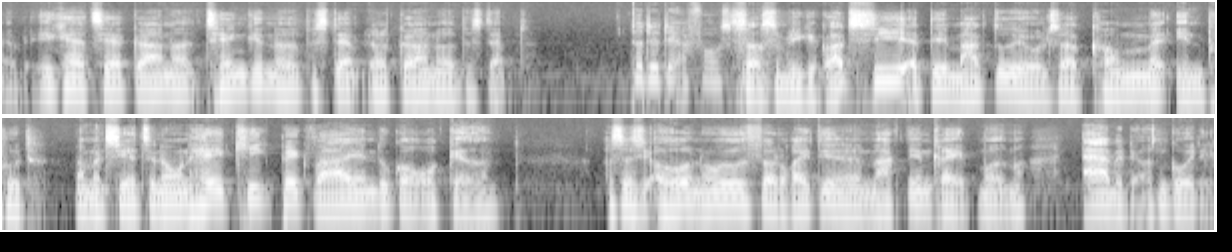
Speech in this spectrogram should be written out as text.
Jeg vil ikke have til at gøre noget, tænke noget bestemt eller gøre noget bestemt. Så det er der forskel. Så, så vi kan godt sige, at det er magtudøvelse at komme med input. Når man siger til nogen, hey, kig begge veje, inden du går over gaden. Og så siger åh, nu udfører du rigtig magtindgreb mod mig. Ja, men det er også en god idé.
